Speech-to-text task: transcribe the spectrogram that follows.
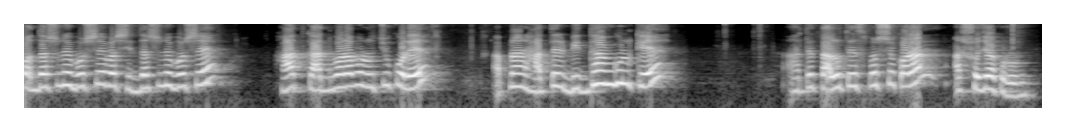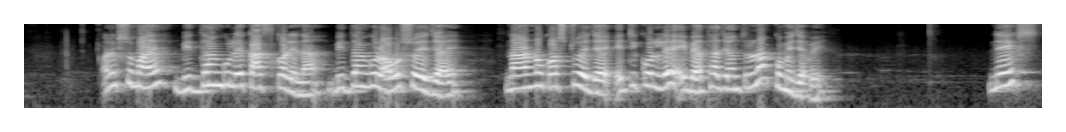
পদ্মাসনে বসে বা সিদ্ধাসনে বসে হাত কাঁধ বরাবর উঁচু করে আপনার হাতের বৃদ্ধাঙ্গুলকে হাতের তালুতে স্পর্শ করান আর সোজা করুন। অনেক সময় বৃদ্ধাঙ্গুলে কাজ করে না, বৃদ্ধাঙ্গুল অবশ হয়ে যায়, নাড়ানো কষ্ট হয়ে যায়, এটি করলে এই ব্যথা যন্ত্রণা কমে যাবে। নেক্সট,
